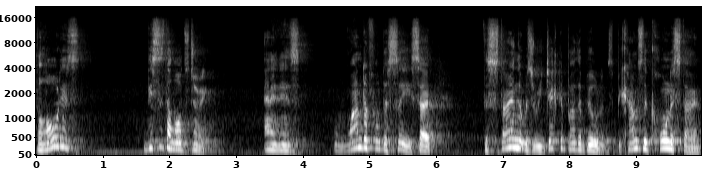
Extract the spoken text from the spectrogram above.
the Lord is, this is the Lord's doing, and it is wonderful to see. So, the stone that was rejected by the builders becomes the cornerstone,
